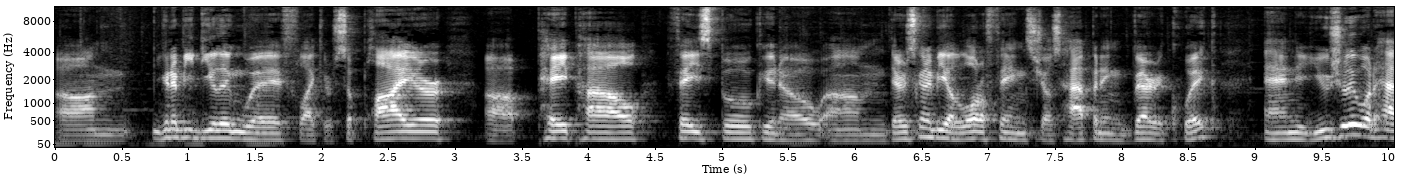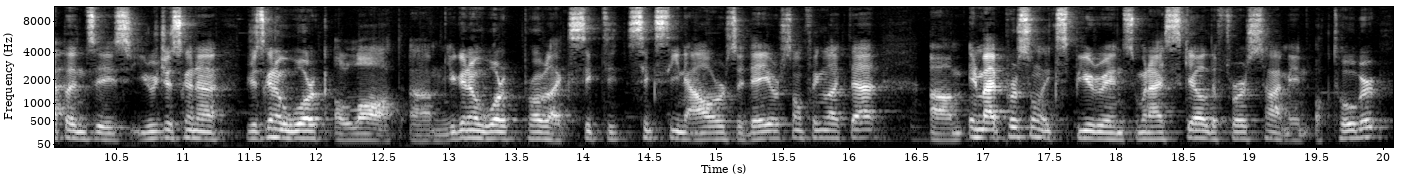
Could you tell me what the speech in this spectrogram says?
um, you're gonna be dealing with like your supplier, uh, PayPal, Facebook. You know, um, there's gonna be a lot of things just happening very quick. And usually, what happens is you're just gonna you're just gonna work a lot. Um, you're gonna work probably like 60, 16 hours a day or something like that. Um, in my personal experience, when I scaled the first time in October,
